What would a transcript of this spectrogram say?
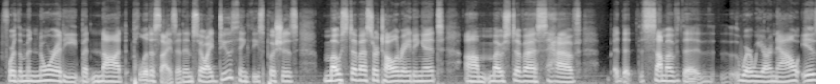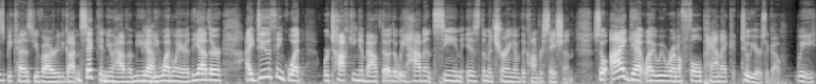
for the minority, but not politicize it. And so I do think these pushes, most of us are tolerating it. Um, most of us have that some of the where we are now is because you've already gotten sick and you have immunity Yeah. one way or the other. I do think what we're talking about though that we haven't seen is the maturing of the conversation. So I get why we were in a full panic 2 years ago. We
